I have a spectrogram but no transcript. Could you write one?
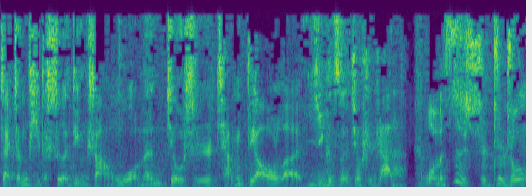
在整体的设定上，我们就是强调了一个字，就是燃。我们自始至终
